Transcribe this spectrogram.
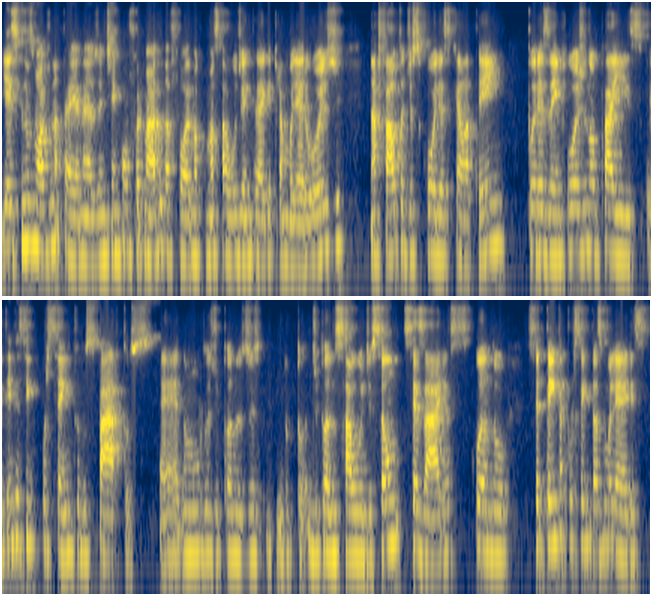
E é isso que nos move na TEA, né? A gente é inconformado da forma como a saúde é entregue para a mulher hoje, na falta de escolhas que ela tem. Por exemplo, hoje no país, 85% dos partos é, no mundo de plano de, de plano de saúde são cesáreas, quando 70% das mulheres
